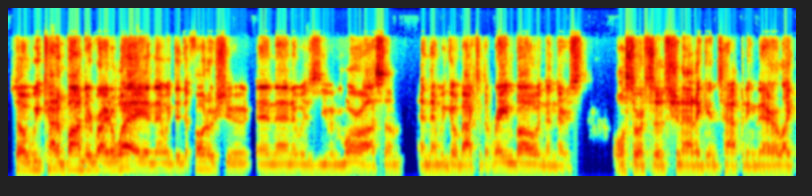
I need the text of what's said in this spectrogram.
So we kind of bonded right away. And then we did the photo shoot and then it was even more awesome and then we go back to the rainbow and then there's all sorts of shenanigans happening there like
